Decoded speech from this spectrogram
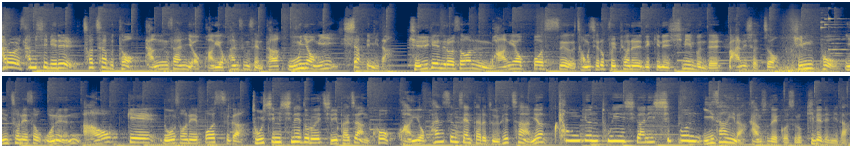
8월 31일 첫 차부터 당산역 광역환승센터 운영이 시작됩니다. 길게 늘어선 광역버스 정체로 불편을 느끼는 시민분들 많으셨죠? 김포, 인천에서 오는 9개 노선의 버스가 도심 시내도로에 진입하지 않고 광역 환승센터를 통해 회차하면 평균 통행 시간이 10분 이상이나 감소될 것으로 기대됩니다.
